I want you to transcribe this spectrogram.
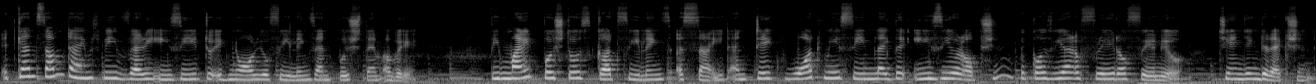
It can sometimes be very easy to ignore your feelings and push them away we might push those gut feelings aside and take what may seem like the easier option because we are afraid of failure, changing direction,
